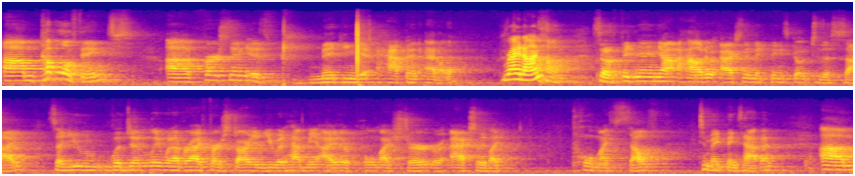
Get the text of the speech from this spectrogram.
Um, couple of things. Uh, first thing is making it happen at all. Right on. Um, so figuring out how to actually make things go to the side. So you legitimately, whenever I first started, you would have me either pull my shirt or actually like pull myself to make things happen. Um,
